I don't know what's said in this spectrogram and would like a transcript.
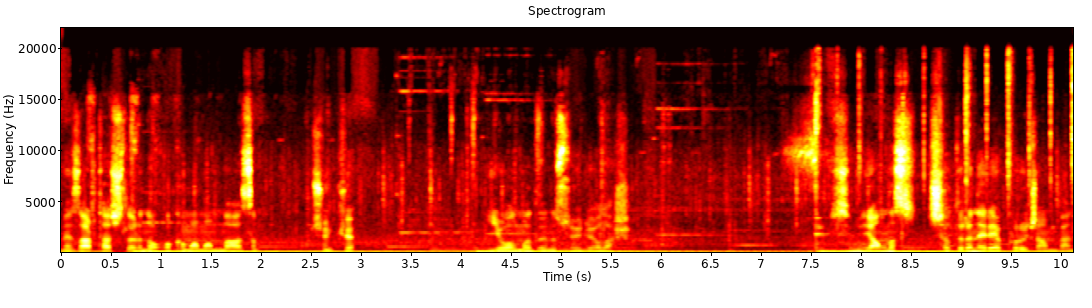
Mezar taşlarını okumamam lazım. Çünkü iyi olmadığını söylüyorlar. Şimdi yalnız çadırı nereye kuracağım ben?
